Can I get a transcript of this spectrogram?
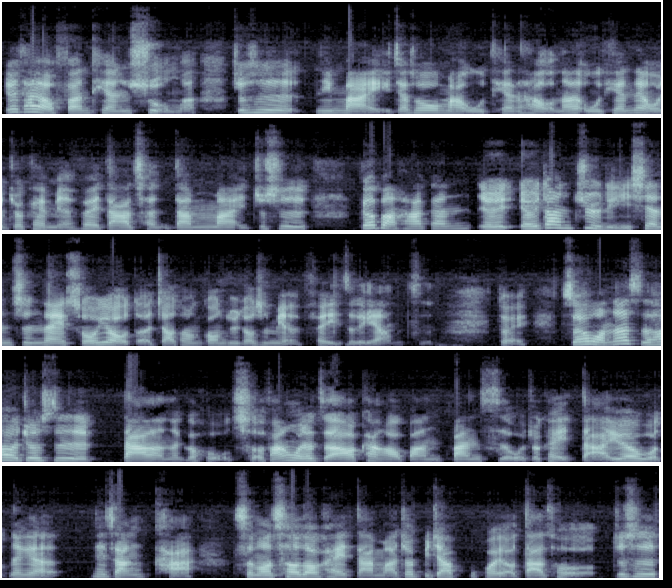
因为它有分天数嘛，就是你买，假如说我买五天好了，那五天内我就可以免费搭乘丹麦，就是哥本哈根有有一段距离限制内，所有的交通工具都是免费这个样子。对，所以我那时候就是搭了那个火车，反正我就只要看好班班次，我就可以搭，因为我那个那张卡什么车都可以搭嘛，就比较不会有搭错，就是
